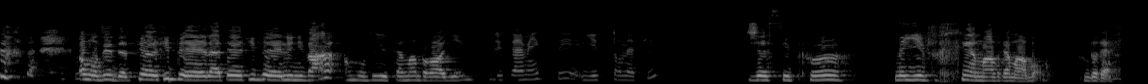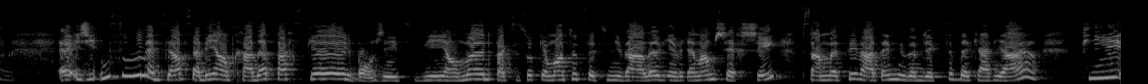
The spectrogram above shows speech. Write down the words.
oh mon dieu, de théorie de la théorie de l'univers. Oh mon dieu, j'ai tellement braillé. J'ai jamais écouté. Il est sur Netflix? Je sais pas. Mais il est vraiment, vraiment bon. Bref. Euh, j'ai aussi mis le diable s'habiller en Prada parce que, bon, j'ai étudié en mode, fait que c'est sûr que moi, tout cet univers-là vient vraiment me chercher, puis ça me motive à atteindre mes objectifs de carrière. Puis,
